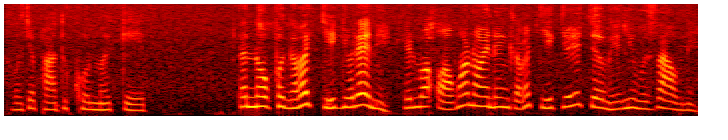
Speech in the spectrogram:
เขาจะพาทุกคนมาเก็บแต่นกเพิ่งกับมาจิกอยู่ได้นี่ เห็นว่าออกมาหน่อยหนึงกับมาจิกเยอะเจิมเห็นอยู่มือเศร้านี่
